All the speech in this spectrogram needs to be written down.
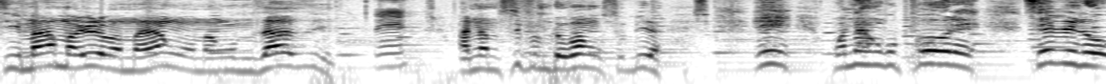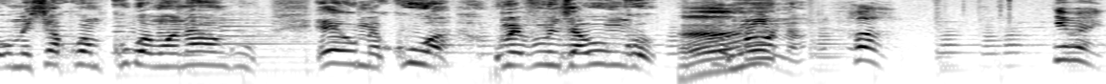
Si mama yule mama yangu mamangu mzazi Eh? anamsifu mdogo wangu Subira. Eh, mwanangu pole. Sasa hivi ndo umeshakuwa mkubwa mwanangu. Eh, umekuwa, umevunja ungo. Unaona? Jamani.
